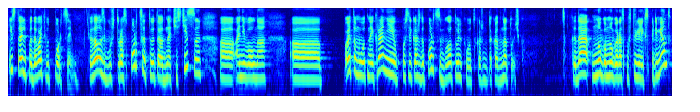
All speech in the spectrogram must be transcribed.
и стали подавать вот порциями. Казалось бы, что раз порция, то это одна частица, а не волна. Поэтому вот на экране после каждой порции была только, вот, скажем так, одна точка. Когда много-много раз повторили эксперимент,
